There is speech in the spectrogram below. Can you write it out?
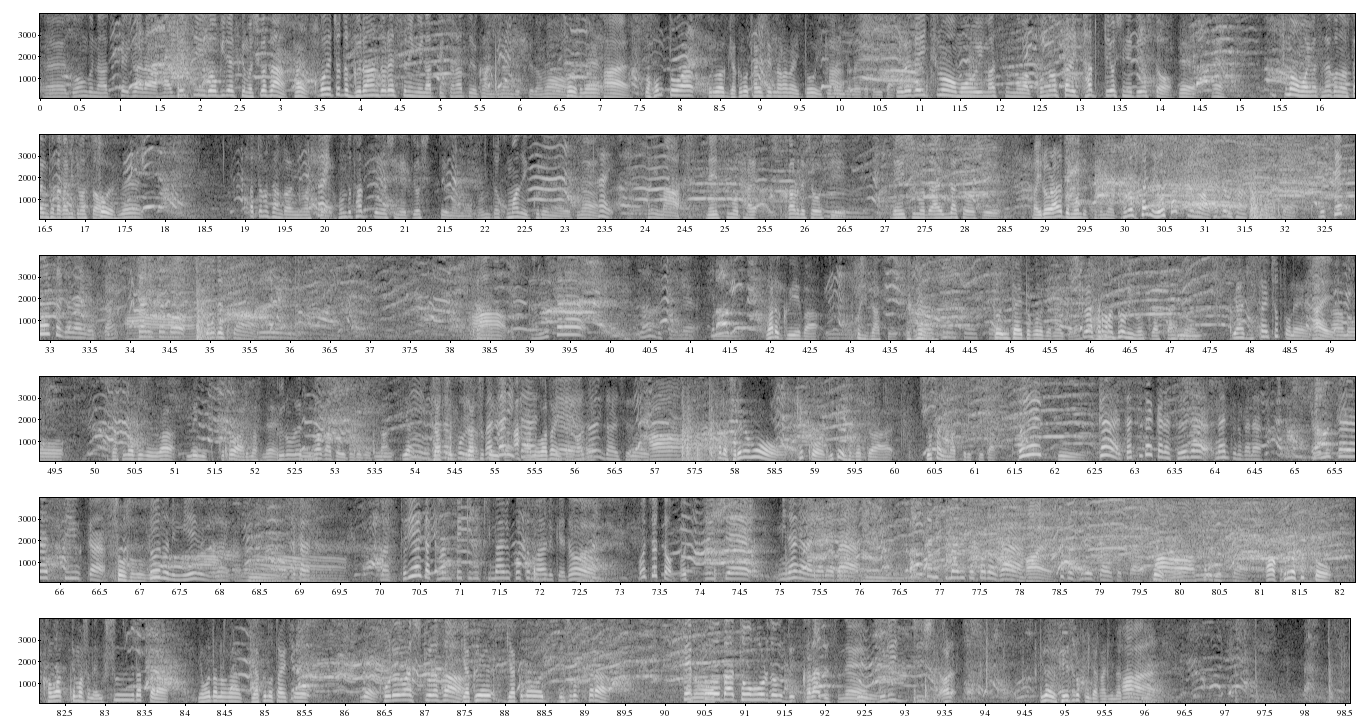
えーゴング鳴ってから激しい動きですけども志子さん、はい。ここでちょっとグラウンドレスリングになってきたなという感じなんですけども。そうですね、はい。まあ、本当はこれは逆の体勢にならないといけないんじゃないかというか、それでいつも思いますのはこの2人立ってよし寝てよしと、えいつも思いますねこの2人の戦い見てますえと。そうですね、立野さんから見まして、はい。本当立ってよし寝てよしっていうのも本当にここまで来るにはですね、はい。やっぱりまあ年数もたいかかるでしょうし、練習も大事でしょうし、まあいろいろあると思うんですけども、この2人の良さっていうのは立野さんから見まして、無鉄砲さじゃないですか？2人とも。そうですか。あがむしゃらなんでしょうね。悪く言えば少し雑。と言いたいところじゃないかー宿さんはどう見ますかスタンド、な、うんいや実際ちょっとね、はい。あの雑な部分は目につくことはありますね。プロレスバカということですか、うん。いや、うん。雑そう雑というか技に対して。あの技に対して技ねに対して、うん。あただそれがもう結構見てる人にとっては良さになってるっていうか、それうん、が雑だからそれがなんていうのかな。がむしゃらっていうかそうそうそういうのに見えるんじゃないかな、うん。だから、まあ、とりあえずは完璧に決まることもあるけど、もうちょっと落ち着いて見ながらやれば、本当に決まるところがはい。ちょっとずれちゃうとか、そうね。あーそうですか。あこれはちょっと変わってますね。普通だったら山田のが逆の体勢。ね。これは宿浦さん。逆逆のデスロックからステップオーバートーホールドでからですね、うん。ブリッジしたあれ？いわゆるフェイスロックみたいな感じになってますね、はい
